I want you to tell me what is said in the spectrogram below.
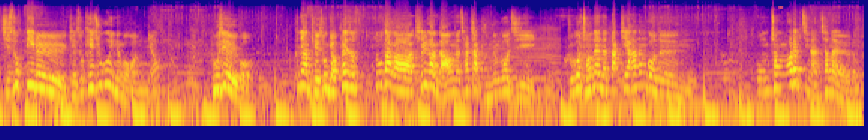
지속 딜을 계속 해주고 있는 거거든요. 보세요 이거 그냥 계속 옆에서 쏘다가 킬각 나오면 살짝 붙는 거지. 그거 전에는 딱히 하는 거는 엄청 어렵진 않잖아요 여러분.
